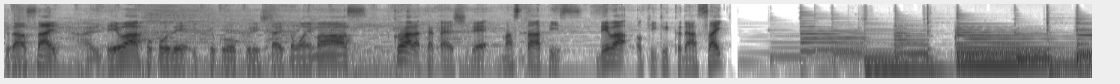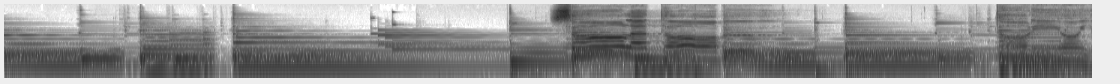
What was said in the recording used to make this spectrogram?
ください。はい。ではここで1曲お送りしたいと思います福原孝義でマスターピース。ではお聴きください。空飛ぶ鳥を養う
